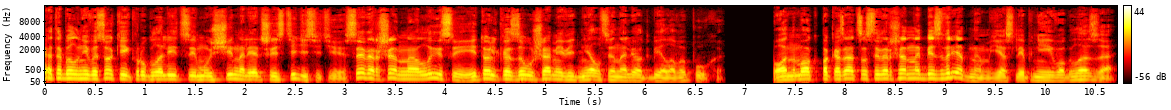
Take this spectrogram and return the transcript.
Это был невысокий круглолицый мужчина лет 60, совершенно лысый, и только за ушами виднелся налет белого пуха. Он мог показаться совершенно безвредным, если б не его глаза.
